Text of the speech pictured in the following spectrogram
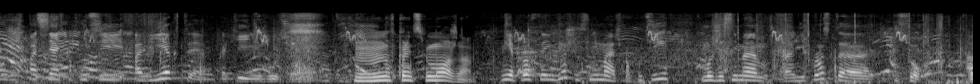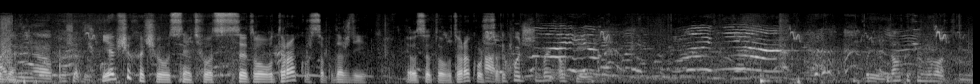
Можешь подснять по пути объекты какие-нибудь. Ну, в принципе, можно. Не, просто идешь и снимаешь по пути. Мы же снимаем э, не просто песок, а именно площадку. Я вообще хочу вот снять вот с этого вот ракурса, подожди. Я вот с этого вот А, ракурса. ты хочешь, чтобы... Окей. Блин, жалко, что на максимуме.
